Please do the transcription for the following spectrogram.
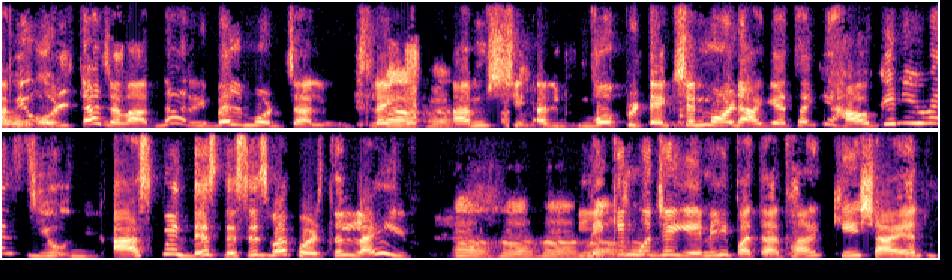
अभी उल्टा जवाब ना रिबेल मोड चालू. हाँ, लाइक आई एम वो प्रोटेक्शन मोड आ गया था कि how can you you ask me this this is my personal life हाँ, हाँ, हाँ, लेकिन हाँ, मुझे ये नहीं पता था कि शायद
